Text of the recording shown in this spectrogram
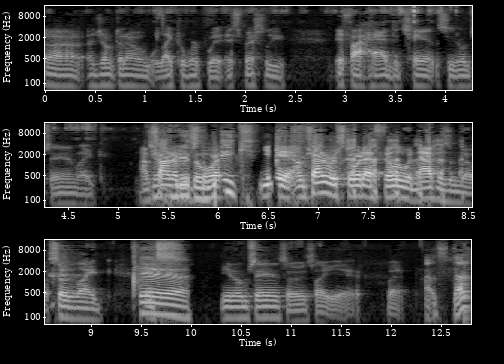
uh, a jump that I would like to work with, especially if I had the chance. You know what I'm saying? Like I'm Jet trying to Beauty the restore. Yeah, I'm trying to restore that feeling with napism though. So like, Yeah. you know what I'm saying. So it's like, yeah, but That's that.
